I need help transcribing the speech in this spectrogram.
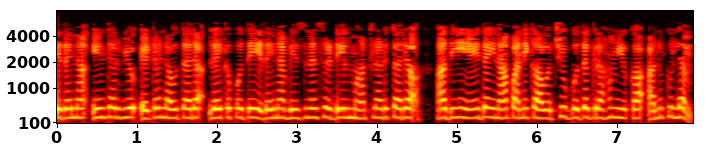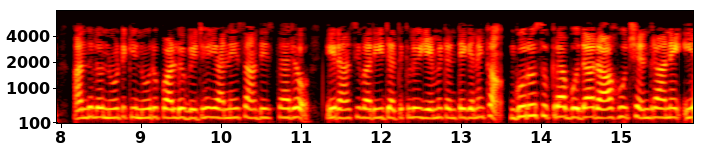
ఏదైనా ఇంటర్వ్యూ అటెండ్ అవుతారా? లేకపోతే ఏదైనా బిజినెస్ డీల్ మాట్లాడుతారా? అది ఏదైనా పని కావచ్చు బుధ గ్రహం యొక్క అనుకూలం. అందులో నూటికి నూరు పాళ్ళు విజయాన్ని సాధిస్తారు? ఈ రాశి వారి జతకులు ఏమిటంటే గనక గురు శుక్ర బుధ రాహు చంద్ర అనే ఈ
